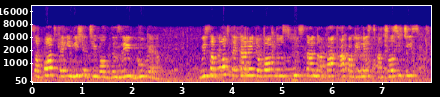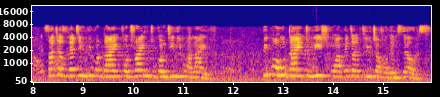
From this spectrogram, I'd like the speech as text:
support the initiative of the Zeebrugge. We support the courage of all those who stand up, up against atrocities, such as letting people die for trying to continue alive. People who die to wish for a better future for themselves.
